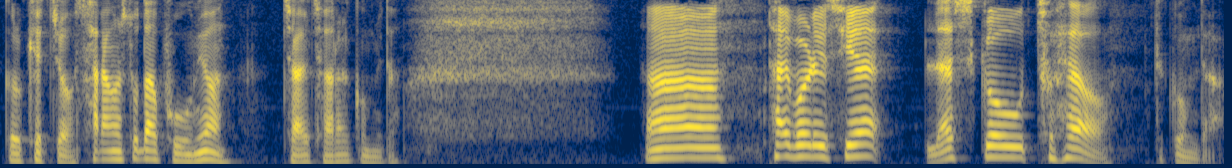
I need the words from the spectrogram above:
그렇겠죠. 사랑을 쏟아 부으면 잘 자랄 겁니다. 아, 타이버리스의 Let's Go to Hell 듣고 옵니다.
